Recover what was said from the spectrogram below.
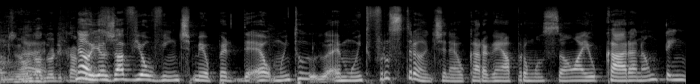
Senão, senão É. dá dor de cabeça. Não, e eu já vi ouvinte, meu, perder. É muito, é muito frustrante, né? O cara ganhar promoção, aí o cara não tem.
